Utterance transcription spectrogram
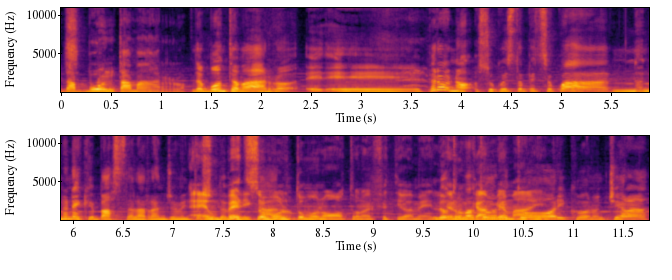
Da buon tamarro. Da buon tamarro. E- e- Però no, su questo pezzo qua no- non è che basta l'arrangiamento è un pezzo molto monotono effettivamente, L'ho non trovato cambia mai. retorico, non c'era...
